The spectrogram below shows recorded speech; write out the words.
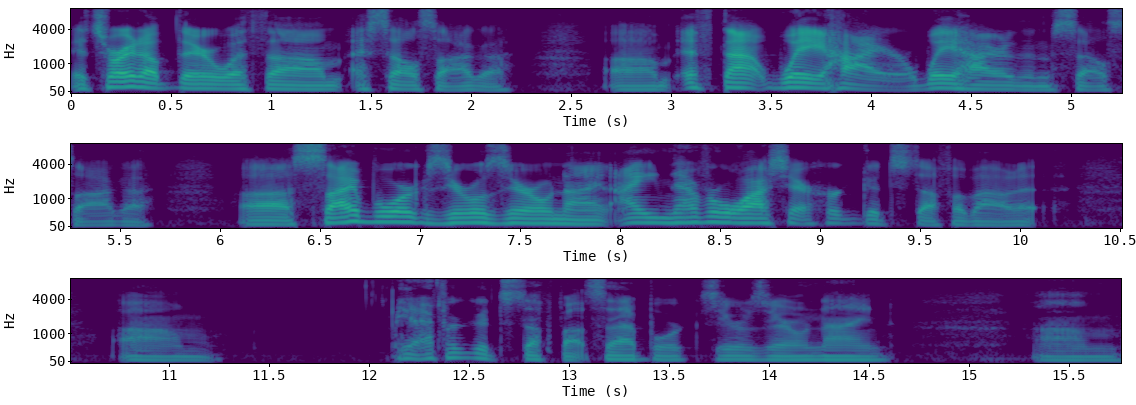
it's right up there with um Cell Saga, um if not way higher, way higher than Cell Saga. Uh, Cyborg 009. I never watched it. Heard good stuff about it. Um, yeah, I've heard good stuff about Cyborg 009. Um,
